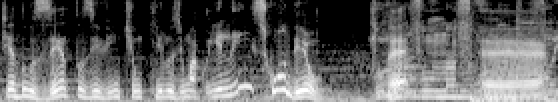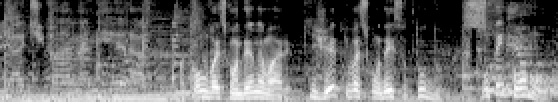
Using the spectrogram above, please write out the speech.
tinha 221 quilos de maconha. E ele nem escondeu, né? É. Mas como vai esconder, né, Mário? Que jeito que vai esconder isso tudo? Não tem como.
